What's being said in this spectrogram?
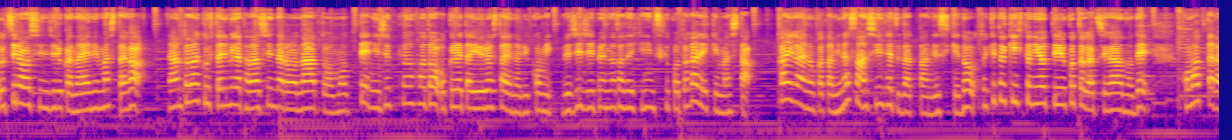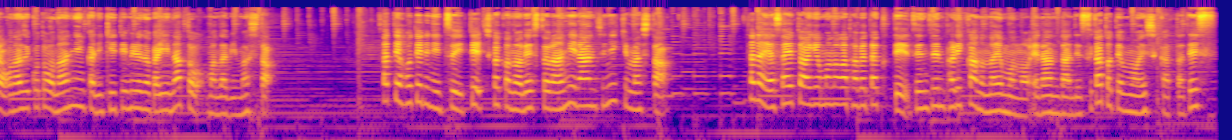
どちらを信じるか悩みましたが、なんとなく2人目が正しいんだろうなと思って20分ほど遅れたユーロスターに乗り込み、無事自分の座席に着くことができました。海外の方皆さん親切だったんですけど、時々人によって言うことが違うので、困ったら同じことを何人かに聞いてみるのがいいなと学びました。さてホテルに着いて近くのレストランにランチに来ました。ただ野菜と揚げ物が食べたくて全然パリ感のないものを選んだんですがとても美味しかったです。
